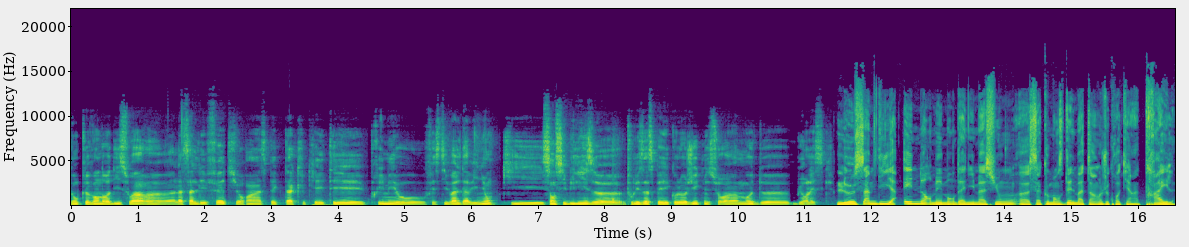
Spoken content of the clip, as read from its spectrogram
Donc le vendredi soir, euh, à la salle des fêtes, il y aura un spectacle qui a été primé au Festival d'Avignon, qui sensibilise euh, tous les aspects écologiques, mais sur un mode euh, burlesque. Le samedi, il y a énormément d'animations. ça commence dès le matin. Je crois qu'il y a un trail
